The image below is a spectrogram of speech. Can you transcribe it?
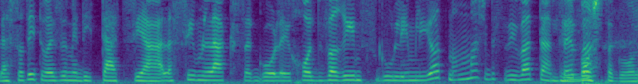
ולעשות איתו איזה מדיטציה, לשים לק סגול, לאכול דברים סגולים, להיות ממש בסביבת הצבע. ללבוש סגול.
